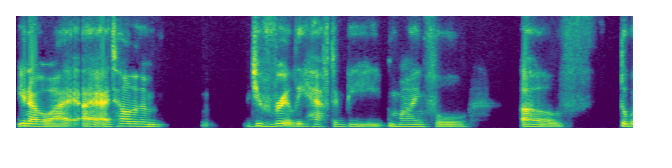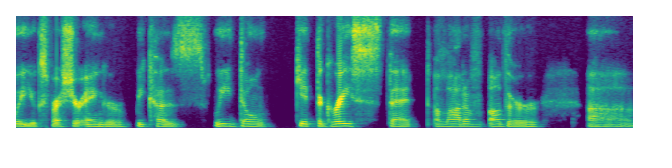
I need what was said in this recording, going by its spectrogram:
you know, I, I, I tell them you really have to be mindful of the way you express your anger because we don't get the grace that a lot of other uh,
